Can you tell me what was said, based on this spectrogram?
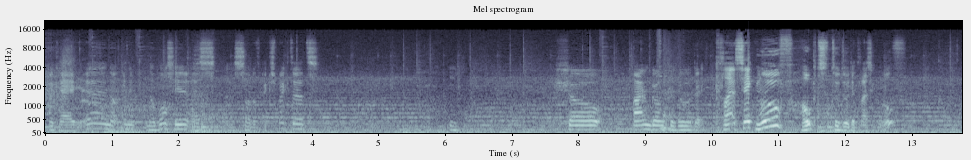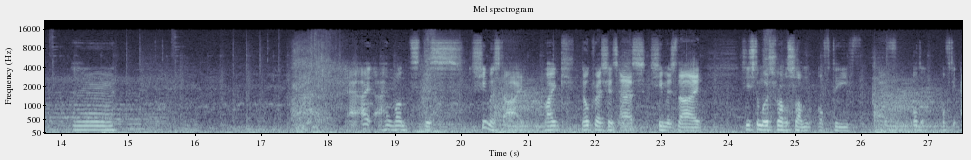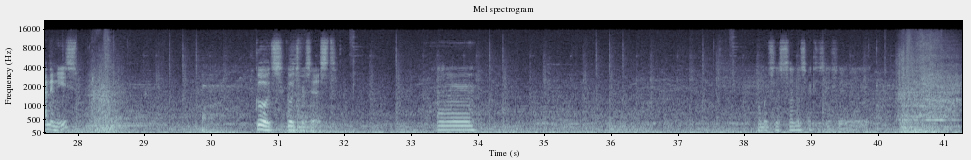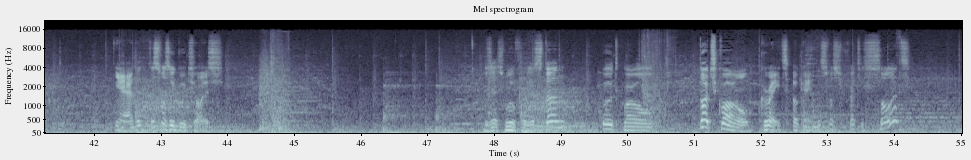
Okay, uh, no, any, no balls here, as, as sort of expected. Hmm. So, I'm going to do the classic move. Hoped to do the classic move. Uh, I, I want this. She must die. Like, no questions asked. She must die. She's the most troublesome of the of, the, of the enemies. Good, good resist. Uh, much is Santa's accusation? Yeah, th this was a good choice. Resist move, resist stun. Good quarrel. Dodge quarrel. Great. Okay, this was pretty solid.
